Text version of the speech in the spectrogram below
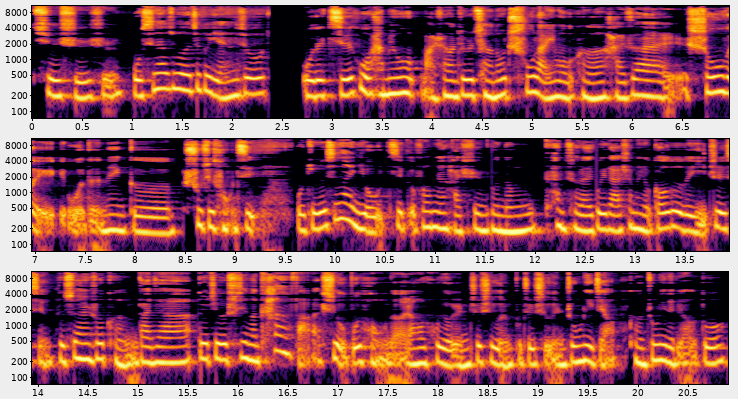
确实是我现在做的这个研究。我的结果还没有马上就是全都出来，因为我可能还在收尾我的那个数据统计。我觉得现在有几个方面还是能看出来回答上面有高度的一致性。就虽然说可能大家对这个事情的看法是有不同的，然后会有人支持，有人不支持，有人中立，这样可能中立的比较多。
